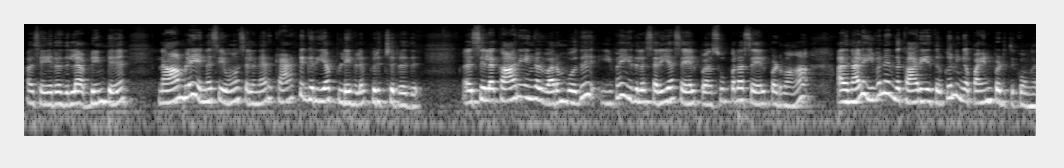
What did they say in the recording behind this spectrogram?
அது செய்கிறதில்ல அப்படின்ட்டு நாமளே என்ன செய்வோம்? சில நேரம் கேட்டகரியாக பிள்ளைகளை பிரிச்சிடுறது. சில காரியங்கள் வரும்போது இவன் இதில் சரியாக செயல்ப சூப்பராக செயல்படுவாங்க. அதனால் இவனை இந்த காரியத்திற்கு நீங்கள் பயன்படுத்திக்கோங்க.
